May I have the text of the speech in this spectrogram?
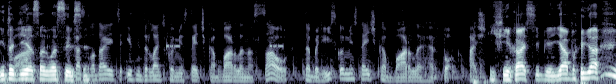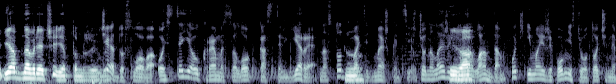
І тоді я Барле, яка согласився. складається із нідерландського містечка Барле Нассау та бельгійського містечка Барле Герток. А Ніфіга собі, я б, я, я б навряд чи я б там жив. би. Ще до слова, ось це є окреме село Кастельєре на 120 мешканців, що належить Фіга. Нідерландам, хоч і майже повністю оточене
